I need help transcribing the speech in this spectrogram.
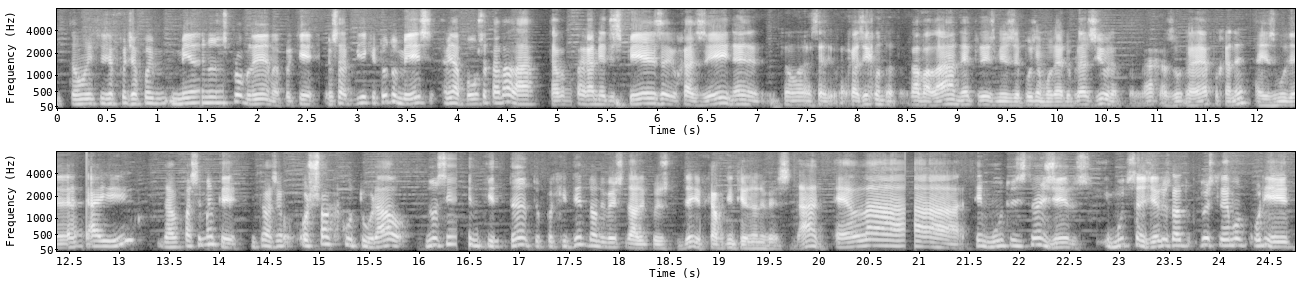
Então isso já foi, já foi menos problema, porque eu sabia que todo mês a minha bolsa estava lá, estava para pagar minha despesa, eu casei, né? Então eu casei quando estava lá, né? Três meses depois a mulher do Brasil, né? lá casou na época, né? A ex-mulher. Aí dava para se manter. Então, assim, o choque cultural não senti tanto, porque dentro da universidade que eu estudei, eu ficava o dia inteiro na universidade, ela tem muitos estrangeiros, e muitos estrangeiros lá do, do extremo oriente.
